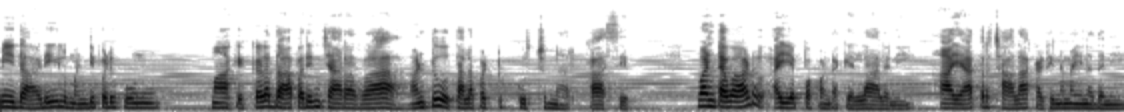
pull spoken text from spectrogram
మీ దాడీలు మండిపడిపోను. మాకెక్కడ దాపరించారర్రా అంటూ తలపట్టు కూర్చున్నారు కాసేపు. వంటవాడు అయ్యప్ప కొండకెళ్ళాలని ఆ యాత్ర చాలా కఠినమైనదని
